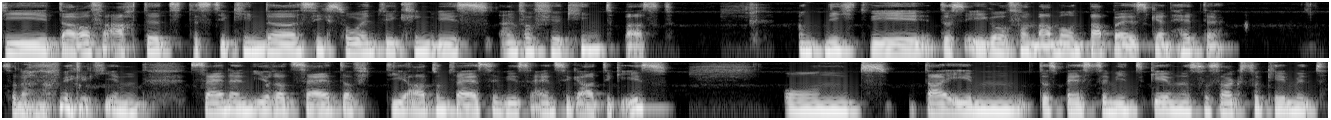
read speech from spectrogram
die darauf achtet, dass die Kinder sich so entwickeln, wie es einfach für Kind passt. Und nicht wie das Ego von Mama und Papa es gern hätte. Sondern wirklich in seiner, in ihrer Zeit auf die Art und Weise, wie es einzigartig ist. Und da eben das Beste mitgeben, dass du sagst, okay, mit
